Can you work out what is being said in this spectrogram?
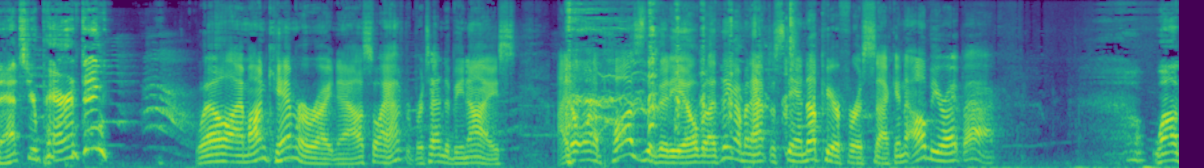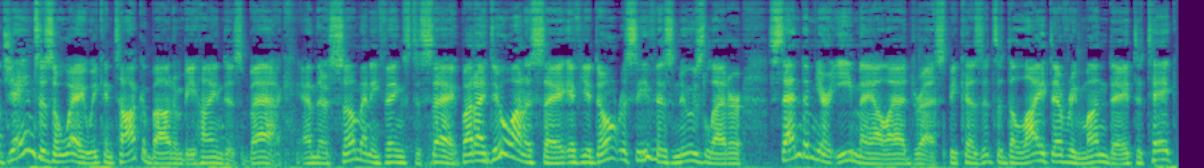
That's your parenting? Well, I'm on camera right now, so I have to pretend to be nice. I don't want to pause the video, but I think I'm going to have to stand up here for a second. I'll be right back. While James is away, we can talk about him behind his back, and there's so many things to say. But I do want to say if you don't receive his newsletter, send him your email address because it's a delight every Monday to take,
